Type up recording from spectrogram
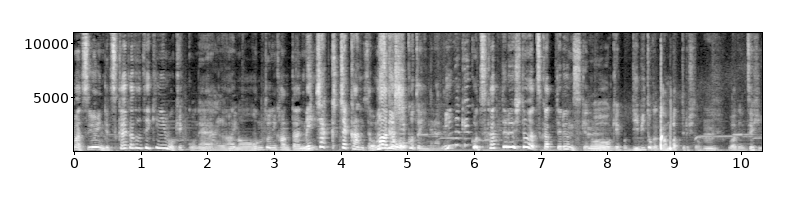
まあ強いんで、使い方的にも結構ね、あの、本当に簡単に。めちゃくちゃ簡単。まあ難しいこと言いなら、みんな結構使ってる人は使ってるんですけど、うん、結構ディビとか頑張ってる人はね、うん、ぜひ、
